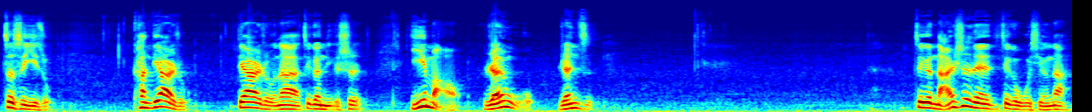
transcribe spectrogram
这是一组。看第二组，第二组呢，这个女士乙卯壬午壬子，这个男士的这个五行呢，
